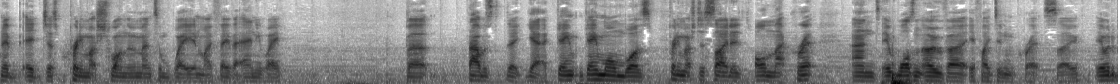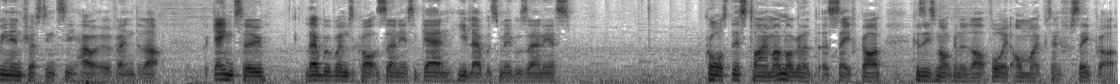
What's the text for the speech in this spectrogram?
It, it just pretty much swung the momentum way in my favour anyway. But that was, yeah, game, game one was pretty much decided on that crit, and it wasn't over if I didn't crit, so it would have been interesting to see how it would have ended up. But game two, led with Whimsicott Xerneas again. He led with Smeargle Xerneas. Of course, this time I'm not going to uh, safeguard because he's not going to Dark Void on my potential safeguard.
